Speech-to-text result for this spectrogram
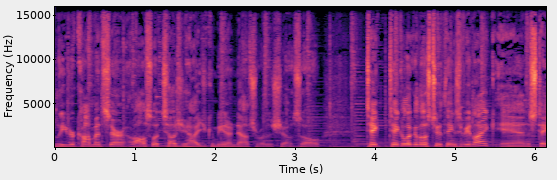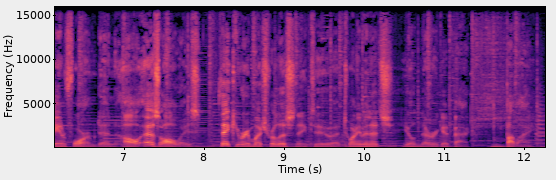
leave your comments there. It also tells you how you can be an announcer for the show. So take take a look at those two things if you like, and stay informed. And all as always, thank you very much for listening to uh, 20 Minutes You'll Never Get Back. Bye bye.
